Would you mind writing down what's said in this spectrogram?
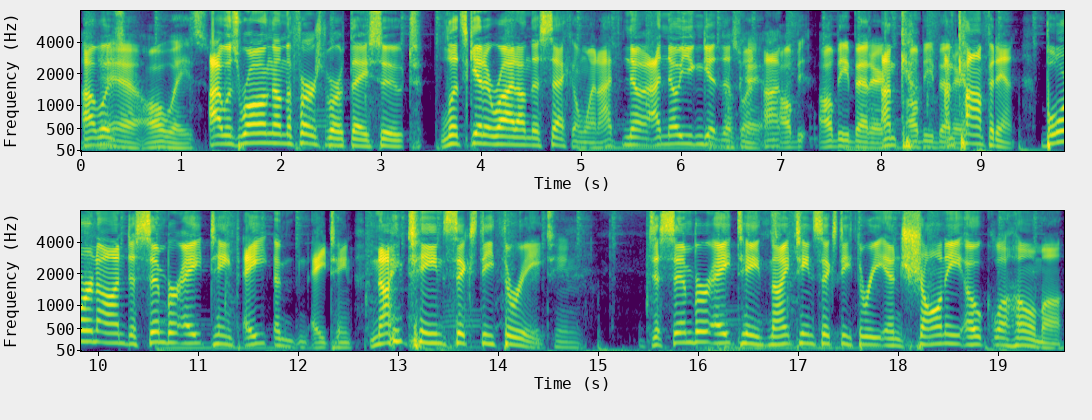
I was Yeah, always. I was wrong on the first birthday suit. Let's get it right on this second one. I know I know you can get this Okay, one. I'm, I'll be I'll be better. I'm I'll be better. I'm confident. Born on December 18th, 8 and 18, 1963. 18. December 18th, 1963 in Shawnee, Oklahoma.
